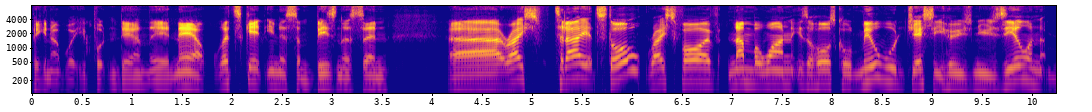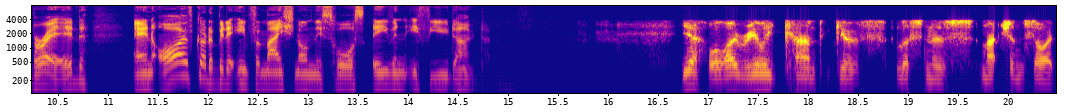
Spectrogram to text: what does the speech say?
picking up what you're putting down there. Now let's get into some business and. Uh, race today at Stawell, race five, number one is a horse called Millwood Jesse, who's New Zealand bred. And I've got a bit of information on this horse, even if you don't. Yeah, well, I really can't give listeners much insight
